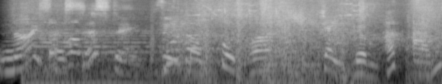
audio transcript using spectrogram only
Nice assisting. Phồn hoa, chảy ngầm hắc ám.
